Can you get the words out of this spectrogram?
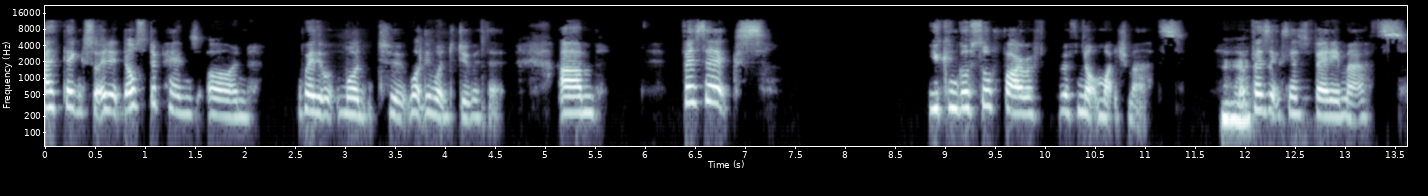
I think so. And it also depends on where they want to, what they want to do with it. Um, physics, you can go so far with, with not much maths, mm-hmm. but physics is very maths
